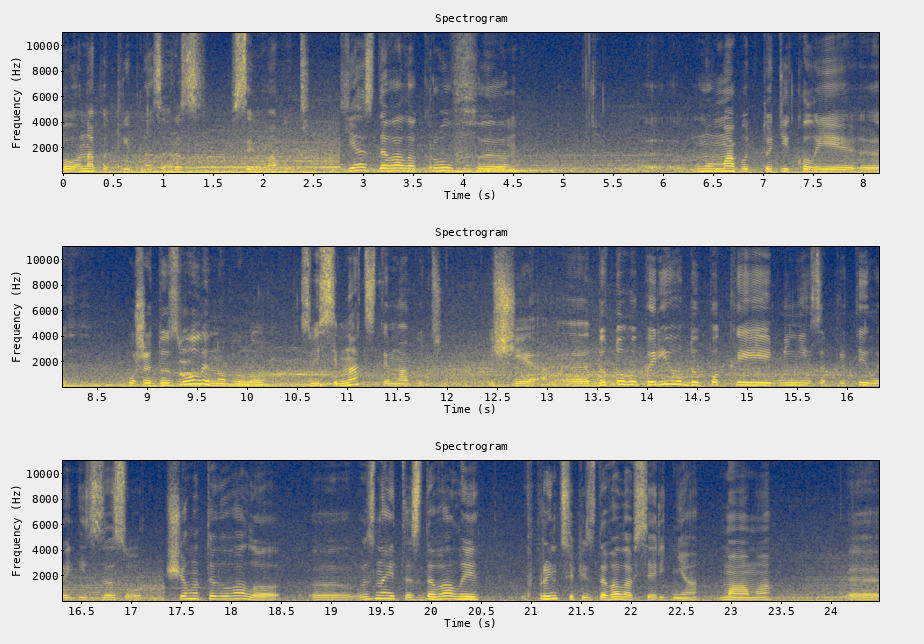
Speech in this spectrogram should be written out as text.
бо вона потрібна зараз всім, мабуть. Я здавала кров, е, е, ну, мабуть, тоді, коли е, вже дозволено було, з 18, мабуть, іще е, до того періоду, поки мені запретили із зазору. Що мотивувало? Е, Ви знаєте, здавали в принципі, здавала вся рідня. Мама, е,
